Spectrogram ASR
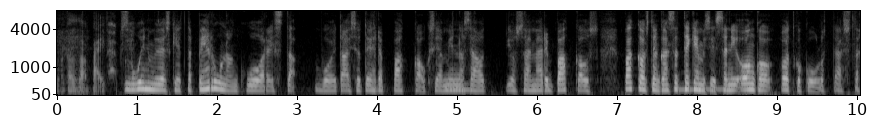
vaan katsotaan päiväyksiä. Luin myöskin, että perunan kuorista voitaisiin jo tehdä pakkauksia. Minna, mm. sä oot jossain määrin pakkaus, pakkausten kanssa tekemisissä, niin onko, ootko kuullut tästä?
